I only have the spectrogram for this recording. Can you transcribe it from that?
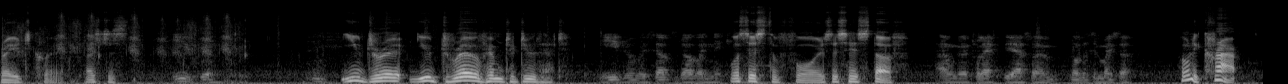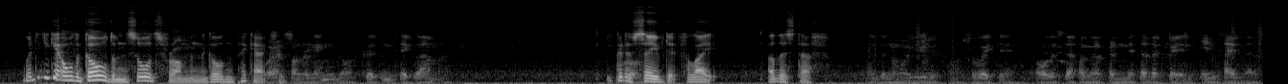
Rage quit. That's just. He's good. You drew. You drove him to do that. He drove himself to by Nick. What's this stuff for? Is this his stuff? I'm gonna collect the ass. Um, no, this is my stuff. Holy crap! Where did you get all the golden swords from and the golden pickaxes? from an ingot? Couldn't take that much. You could have Oh. saved it for like other stuff. I don't know what you use it for. So wait there. All this stuff I'm gonna put in this other crate in- inside the house.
